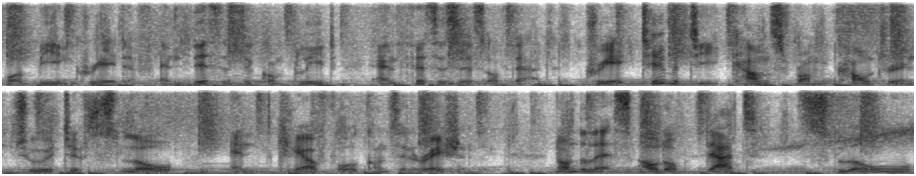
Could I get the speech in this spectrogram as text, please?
while being creative, and this is the complete antithesis of that. Creativity comes from counterintuitive, slow, and careful consideration. Nonetheless, out of that slow,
